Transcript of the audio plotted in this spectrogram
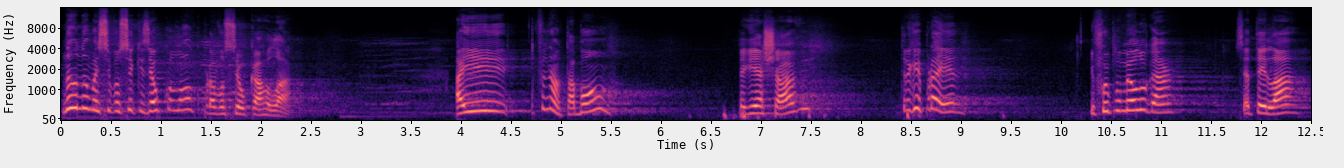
Não, não, mas se você quiser, eu coloco para você o carro lá. Aí, eu falei, não, tá bom. Peguei a chave, entreguei para ele. E fui para o meu lugar. Sentei lá.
